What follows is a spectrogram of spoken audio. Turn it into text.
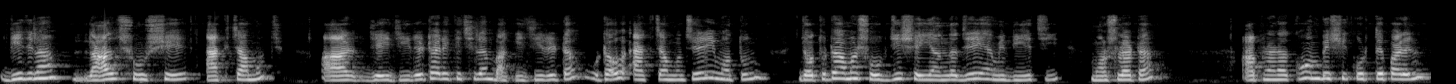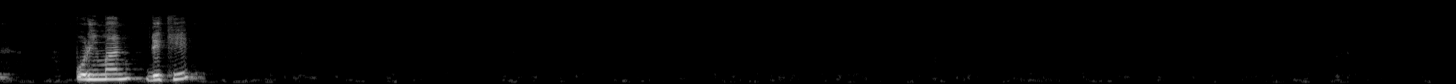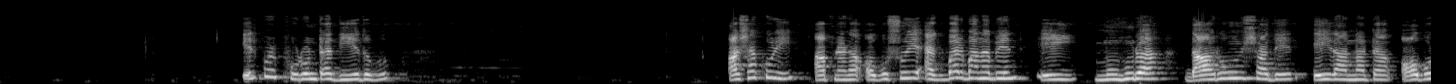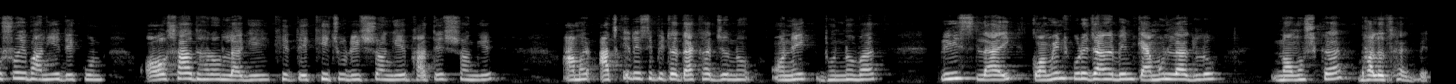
দিয়ে দিলাম লাল সর্ষে এক চামচ আর যেই জিরেটা রেখেছিলাম বাকি জিরেটা, ওটাও এক চামচেরই মতন। যতটা আমার সবজি সেই আন্দাজেই আমি দিয়েছি মশলাটা। আপনারা কম বেশি করতে পারেন। পরিমাণ দেখে এরপর ফোড়নটা দিয়ে দেবো। আশা করি আপনারা অবশ্যই একবার বানাবেন এই মুহুরা দারুণ স্বাদের এই রান্নাটা অবশ্যই বানিয়ে দেখুন। অসাধারণ লাগে খেতে খিচুড়ির সঙ্গে, ভাতের সঙ্গে। আমার আজকের রেসিপিটা দেখার জন্য অনেক ধন্যবাদ। প্লিজ লাইক, কমেন্ট করে জানাবেন কেমন লাগল। নমস্কার, ভালো থাকবেন।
